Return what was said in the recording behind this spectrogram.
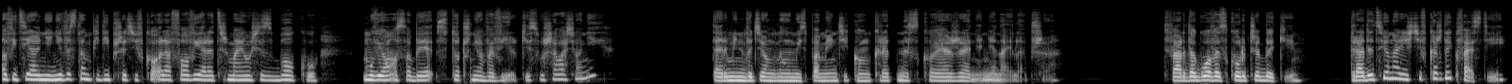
Oficjalnie nie wystąpili przeciwko Olafowi, ale trzymają się z boku. Mówią o sobie stoczniowe wilki. Słyszałaś o nich? Termin wyciągnął mi z pamięci konkretne skojarzenie, nie najlepsze. Twardogłowe skurczybyki. Tradycjonaliści w każdej kwestii.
